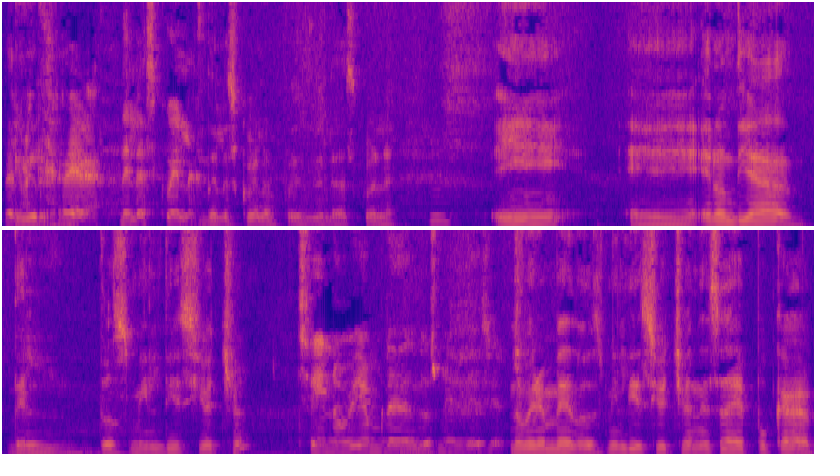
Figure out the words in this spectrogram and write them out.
De la carrera, de la escuela. De la escuela, pues, de la escuela. Y eh, era un día del 2018. Sí, noviembre del 2018. Noviembre de 2018, en esa época,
